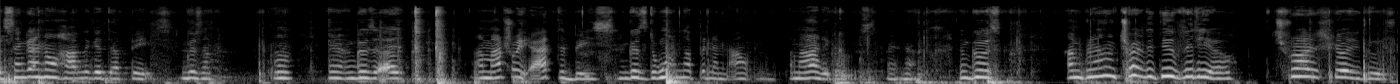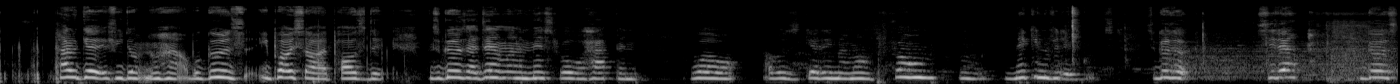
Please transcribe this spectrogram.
I think I know how to get that base because I'm, uh, yeah, I, I'm actually at the base because the one up in the mountain. I'm at it, Goose, right now. And Goose, I'm gonna try to do video, try to show you Goose how to get it if you don't know how. But Goose, you probably saw I paused it. Because Goose, I didn't want to miss what will happen. Well, I was getting my mom's phone and making video, Goose. So Goose, look, see that? Goose,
